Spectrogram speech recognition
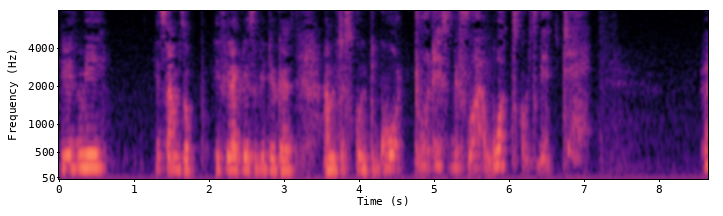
Give me a thumbs up if you like this video guys. I'm just going to go do this before I go to school to get uh,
